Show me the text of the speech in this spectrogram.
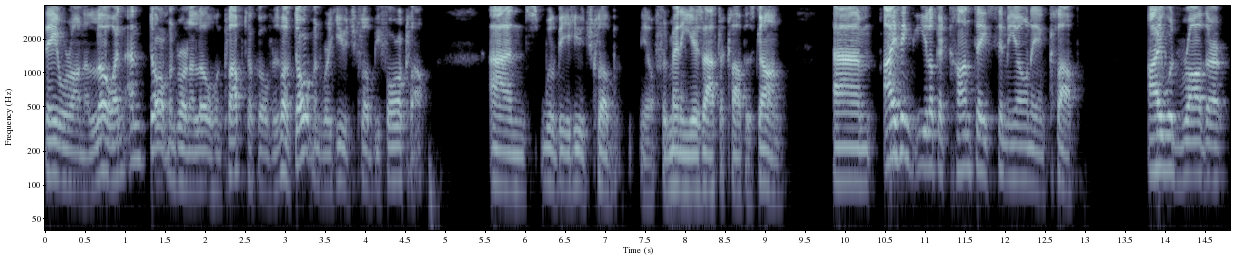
they were on a low, and, and Dortmund were on a low when Klopp took over as well. Dortmund were a huge club before Klopp, and will be a huge club, you know, for many years after Klopp is gone. Um, I think you look at Conte, Simeone, and Klopp. I would rather,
